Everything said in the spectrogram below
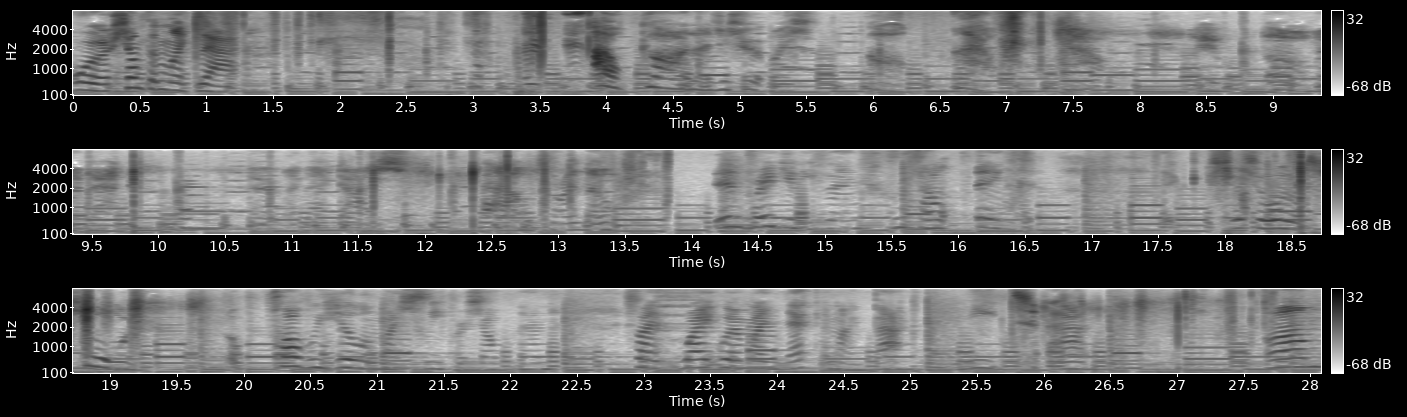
or something like that. Oh God, I just hurt myself. Oh. Ow. Ow. Oh, my back. Hurt my back, guys. Ow, it's fine though. Didn't break anything. At least I don't think. It's just a little sore. A probably heal in my sleep or something. It's like right where my neck and my back meet at. Um,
